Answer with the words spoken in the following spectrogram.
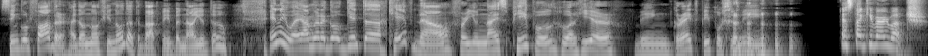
single father. I don't know if you know that about me, but now you do. Anyway, I'm going to go get the cape now for you nice people who are here being great people to me. Yes, thank you very much.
